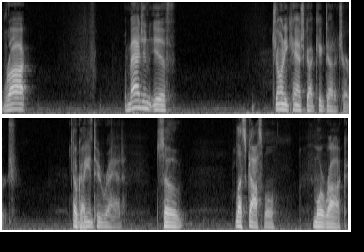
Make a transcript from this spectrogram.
rock. Imagine if Johnny Cash got kicked out of church. For Okay. being too rad. So less gospel, more rock.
